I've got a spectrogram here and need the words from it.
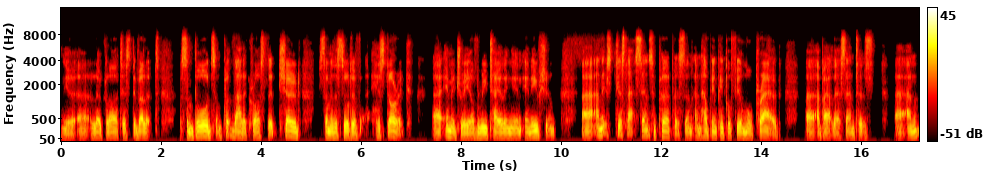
you know, a local artist, developed some boards and put that across that showed some of the sort of historic uh, imagery of retailing in, in Evesham. Uh, and it's just that sense of purpose and, and helping people feel more proud uh, about their centres. Uh, and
